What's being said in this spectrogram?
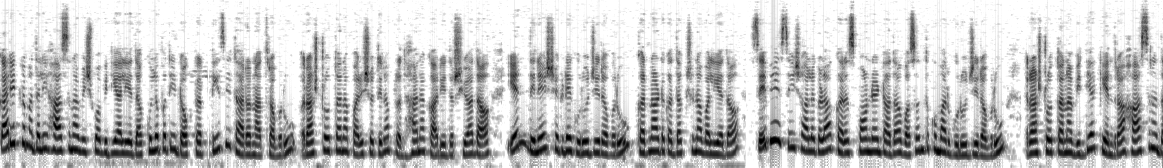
ಕಾರ್ಯಕ್ರಮದಲ್ಲಿ ಹಾಸನ ವಿಶ್ವವಿದ್ಯಾಲಯದ ಕುಲಪತಿ ಡಾ ಟಿಸಿ ತಾರಾನಾಥ್ ರವರು ರಾಷ್ಟೋತ್ಥಾನ ಪರಿಷತ್ತಿನ ಪ್ರಧಾನ ಕಾರ್ಯದರ್ಶಿಯಾದ ಎನ್. ದಿನೇಶ್ ಹೆಗ್ಡೆ ಗುರೂಜಿರವರು, ಕರ್ನಾಟಕ ದಕ್ಷಿಣ ವಲಯದ ಸಿಬಿಎಸ್ಇ ಶಾಲೆಗಳ ಕರೆಸ್ಪಾಂಡೆಂಟ್ ಆದ ವಸಂತಕುಮಾರ್ ಗುರೂಜಿರವರು, ರಾಷ್ಟ್ರೋತ್ಥಾನ ವಿದ್ಯಾಕೇಂದ್ರ ಹಾಸನದ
